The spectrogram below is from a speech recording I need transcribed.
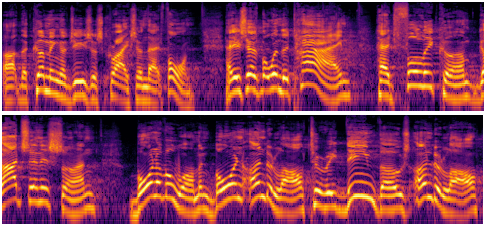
uh, the coming of Jesus Christ in that form. And he says, But when the time had fully come, God sent his Son born of a woman, born under law, to redeem those under law,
